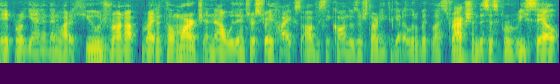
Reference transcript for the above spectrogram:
taper again, and then we had a huge run up right until March. And now with interest rate hikes, obviously condos are starting to get a little bit less traction. This is for resale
